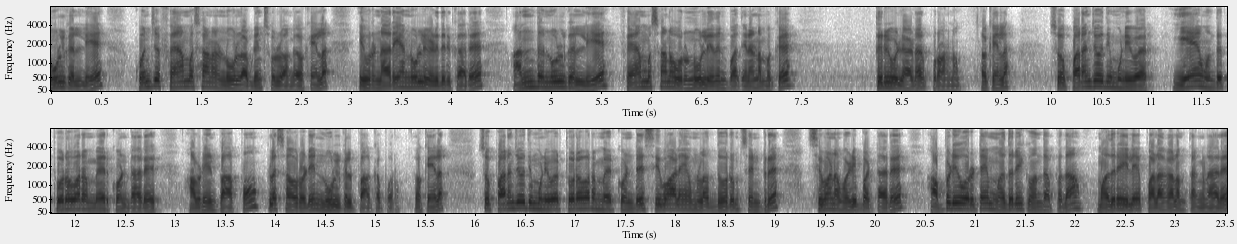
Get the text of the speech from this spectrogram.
நூல்கள்லேயே கொஞ்சம் ஃபேமஸான நூல் அப்படின்னு சொல்லுவாங்க. ஓகேங்களா இவர் நிறையா நூல் எழுதியிருக்காரு. அந்த நூல்கள்லேயே ஃபேமஸான ஒரு நூல் எதுன்னு பார்த்தீங்கன்னா நமக்கு திருவிளையாடர் புராணம். ஓகேங்களா ஸோ பரஞ்சோதி முனிவர் ஏன் வந்து துறவரம் மேற்கொண்டார் அப்படின்னு பார்ப்போம். ப்ளஸ் அவருடைய நூல்கள் பார்க்க போகிறோம் ஓகேங்களா ஸோ பரஞ்சோதி முனிவர் துறவரம் மேற்கொண்டு சிவாலயம்லாம் தூரம் சென்று சிவனை வழிபட்டார். அப்படி ஒரு டைம் மதுரைக்கு வந்தப்போ தான் மதுரையிலே பலகாலம் தங்கினார்.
